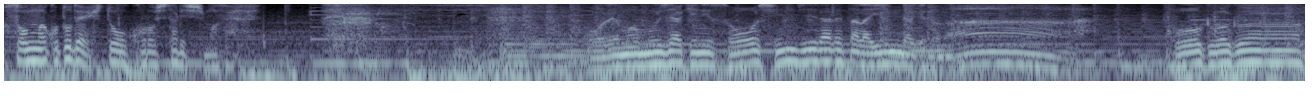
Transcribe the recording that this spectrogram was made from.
そんなことで人を殺したりしません俺も無邪気にそう信じられたらいいんだけどな。大久保君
